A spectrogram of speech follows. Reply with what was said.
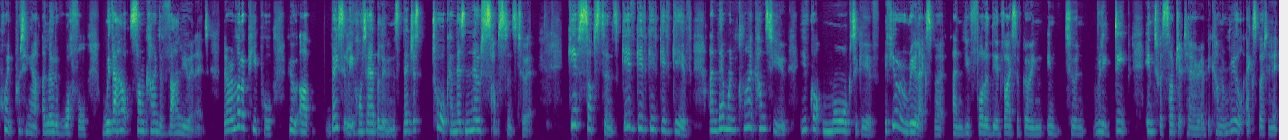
point putting out a load of waffle without some kind of value in it. There are a lot of people who are basically hot air balloons. they're just talk and there's no substance to it give substance. Give give give give give. And then when client comes to you you've got more to give. If you're a real expert and you've followed the advice of going into a really deep into a subject area become a real expert in it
